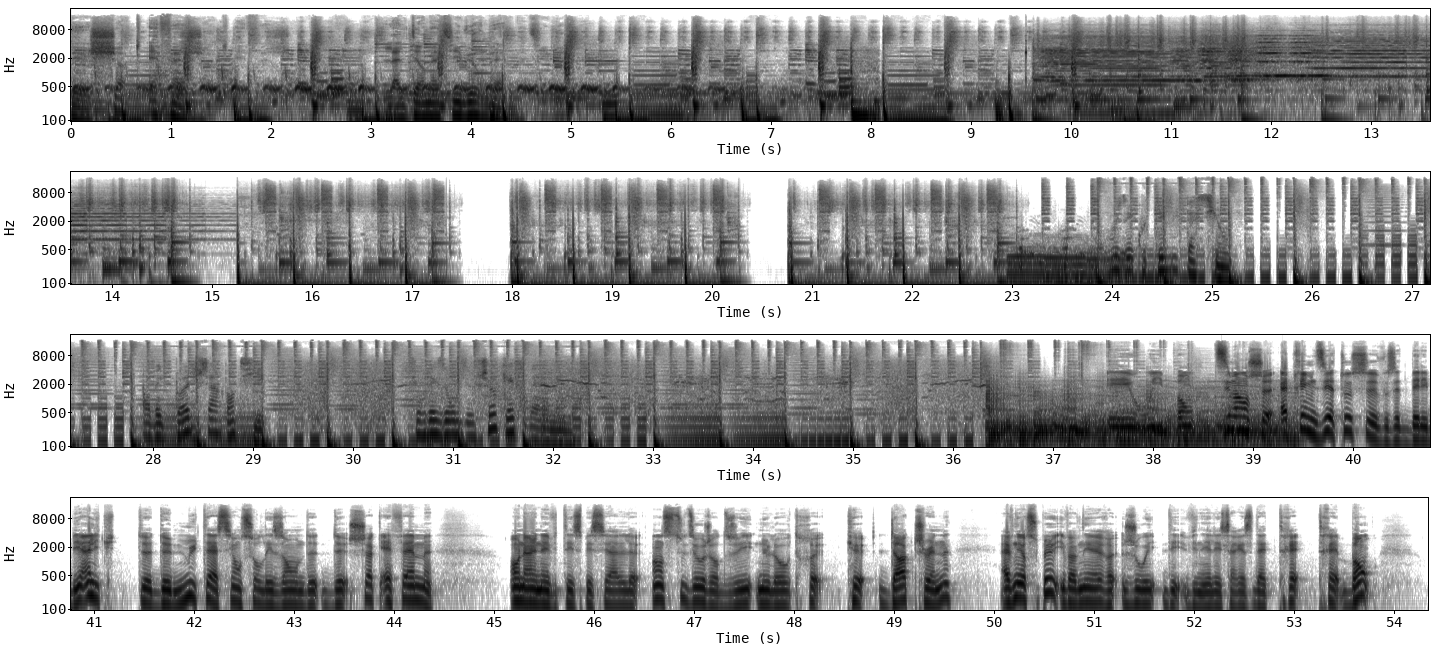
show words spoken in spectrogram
Écoutez Choc FM, l'alternative urbaine. Vous écoutez Mutation. Avec Paul Charpentier sur les ondes de choc FM. Et oui, bon dimanche après-midi à tous. Vous êtes bel et bien à l'écoute de Mutation sur les ondes de choc FM. On a un invité spécial en studio aujourd'hui, nul autre que Doctrine. À venir sous peu, il va venir jouer des vinyles et ça risque d'être très très bon.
